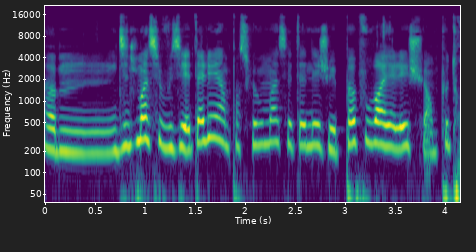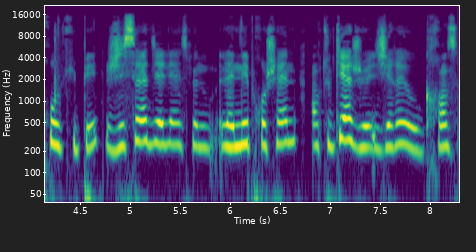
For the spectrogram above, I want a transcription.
Dites-moi si vous y êtes allé, hein, parce que moi cette année, je vais pas pouvoir y aller, je suis un peu trop occupée. J'essaierai d'y aller l'année prochaine. En tout cas, j'irai au grand salon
